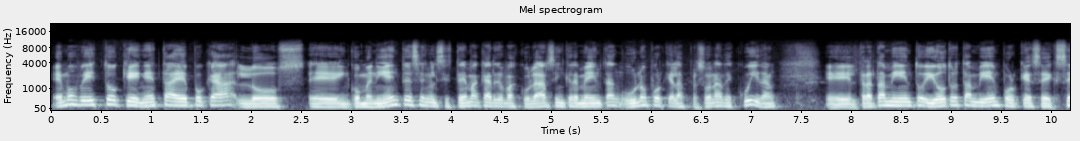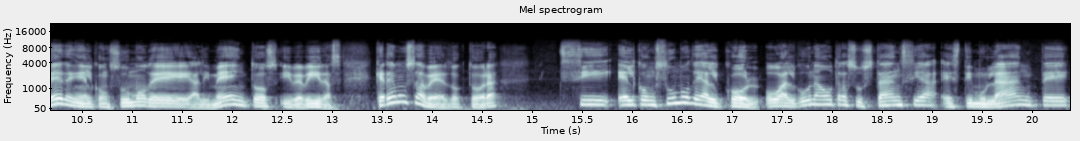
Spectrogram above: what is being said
hemos visto que en esta época los eh, inconvenientes en el sistema cardiovascular se incrementan. Uno porque las personas descuidan eh, el tratamiento y otro también porque se exceden en el consumo de alimentos y bebidas. Queremos saber, doctora, si el consumo de alcohol o alguna otra sustancia estimulante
